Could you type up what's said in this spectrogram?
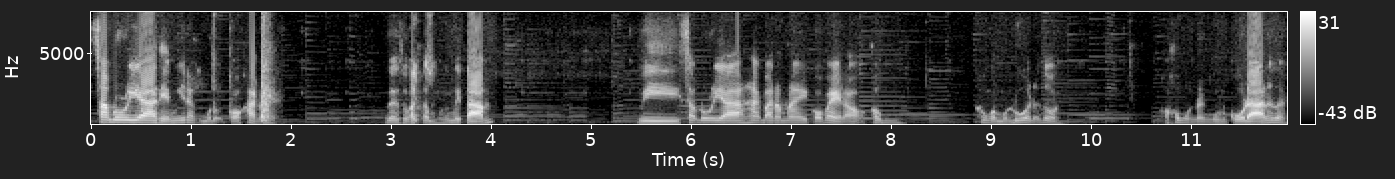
Sampdoria thì em nghĩ là một đội có khả năng rơi xuống tầm thứ 18 vì Sampdoria hai ba năm nay có vẻ là họ không không còn muốn đua nữa rồi. Họ không còn muốn cố đá nữa rồi.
